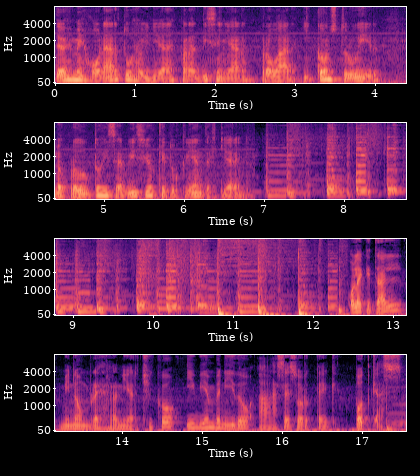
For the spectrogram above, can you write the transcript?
debes mejorar tus habilidades para diseñar, probar y construir los productos y servicios que tus clientes quieren. Hola, ¿qué tal? Mi nombre es Ranier Chico y bienvenido a Asesor Tech Podcast.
